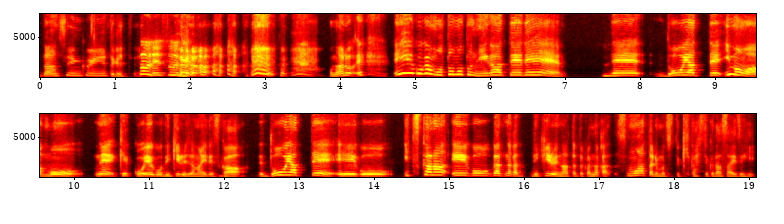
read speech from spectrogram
ダンシングクイーンとか言って。そうです、そうです。なるえ、英語がもともと苦手で、で、どうやって、今はもうね、結構英語できるじゃないですか。で、どうやって英語、いつから英語がなんかできるようになったとか、なんかそのあたりもちょっと聞かせてください、ぜひ。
